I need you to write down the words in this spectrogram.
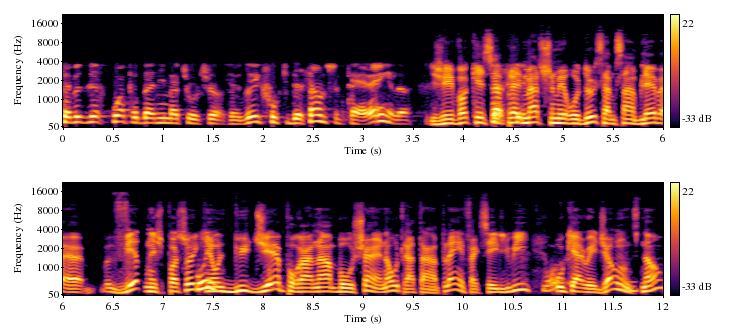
Ça veut dire quoi pour Danny Machocha? Ça veut dire qu'il faut qu'il descende sur le terrain. Là. J'ai évoqué ça après le match numéro 2. Ça me semblait euh, vite, mais je suis pas sûr qu'ils ont le budget pour en embaucher un autre à temps plein. Fait que c'est lui ou Carrie Jones, non?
